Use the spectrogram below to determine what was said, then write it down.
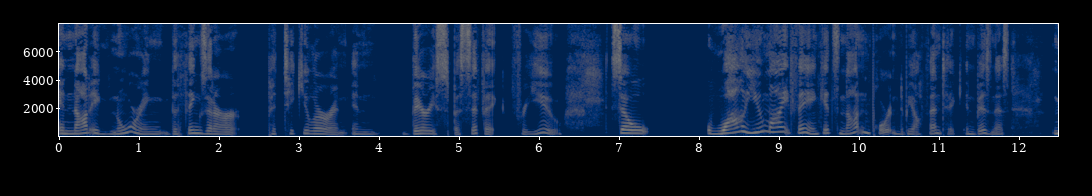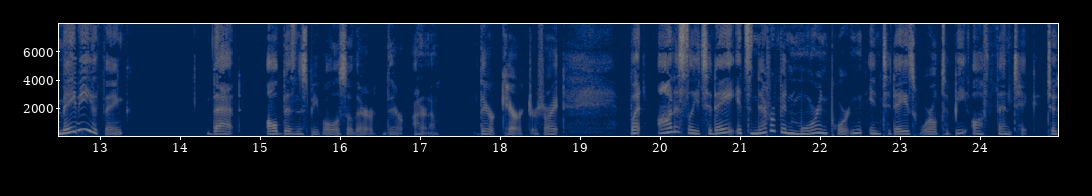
and not ignoring the things that are particular and, and very specific for you. So while you might think it's not important to be authentic in business, maybe you think that all business people, so they're they're I don't know, they're characters, right? But honestly, today it's never been more important in today's world to be authentic to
